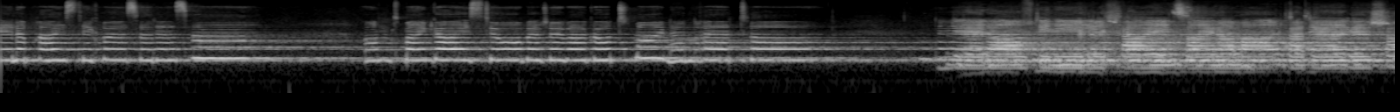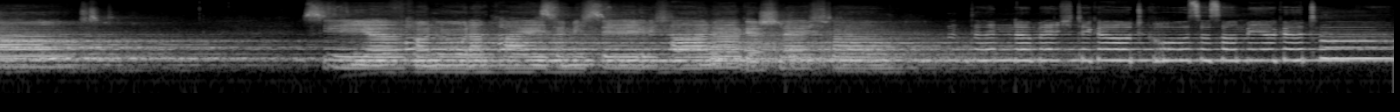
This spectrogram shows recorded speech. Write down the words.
Seele preist die Größe des Herrn und mein Geist jubelt über Gott, meinen Retter. Denn auf die Niedrigkeit seiner Magd hat er geschaut. Siehe, von nun an preisen mich selig alle Geschlechter. Denn der Mächtige hat Großes an mir getan.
